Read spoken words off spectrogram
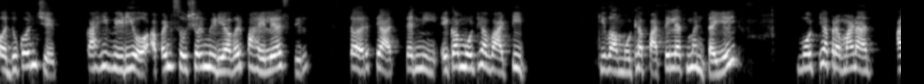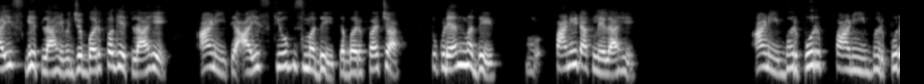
पदुकोणचे काही व्हिडिओ आपण सोशल मीडियावर पाहिले असतील तर त्यात त्यांनी एका मोठ्या वाटीत किंवा मोठ्या पातेल्यात म्हणता येईल मोठ्या प्रमाणात आईस घेतला आहे म्हणजे बर्फ घेतला आहे. आणि त्या आईस क्यूब्समध्ये त्या बर्फाच्या तुकड्यांमध्ये पाणी टाकलेलं आहे. आणि भरपूर पाणी भरपूर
